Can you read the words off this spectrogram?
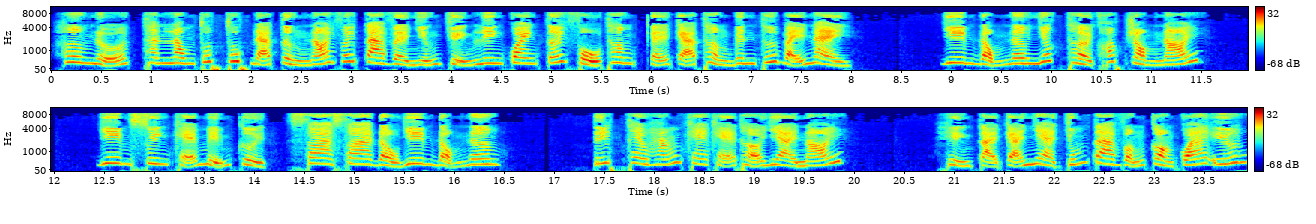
Hơn nữa, Thanh Long Thúc Thúc đã từng nói với ta về những chuyện liên quan tới phụ thân kể cả thần binh thứ bảy này. Diêm động nơ nhất thời khóc ròng nói. Diêm xuyên khẽ mỉm cười, xoa xoa đầu diêm động nơn. Tiếp theo hắn khe khẽ thở dài nói. Hiện tại cả nhà chúng ta vẫn còn quá yếu.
